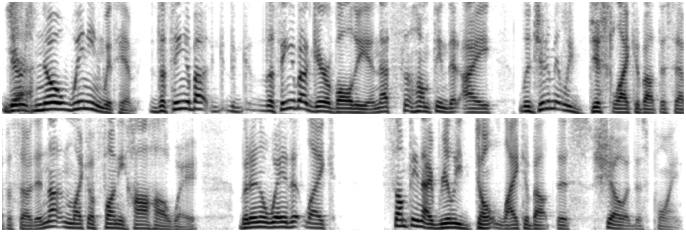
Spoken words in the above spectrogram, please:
there's no winning with him. The thing about the, the thing about Garibaldi, and that's something that I legitimately dislike about this episode, and not in like a funny haha way, but in a way that like something I really don't like about this show at this point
